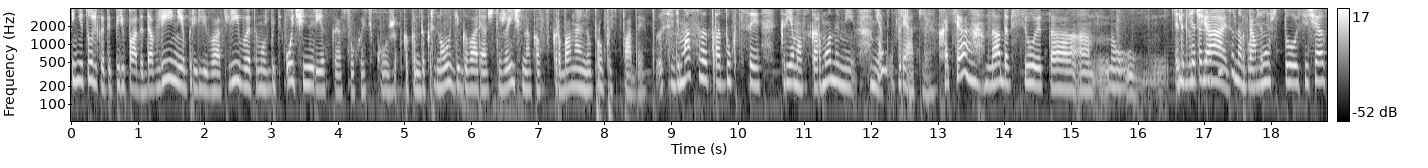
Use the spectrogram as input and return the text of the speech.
И не только это перепады давления, прилива, отлива, это может быть очень резкая сухость кожи. Как эндокринологи говорят, что женщина как в карбональную пропасть падает. Среди массовой продукции кремов с гормонами нет. Ну, вряд ли. Хотя надо все это ну, это написано потому будет? что сейчас,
